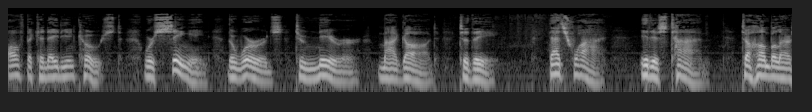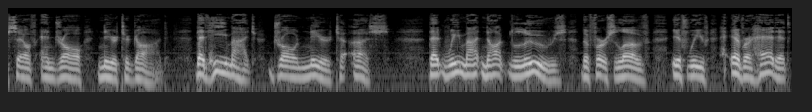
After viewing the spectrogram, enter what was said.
off the Canadian coast were singing the words to nearer my God to thee. That's why it is time to humble ourselves and draw near to God, that He might draw near to us, that we might not lose the first love if we've ever had it,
